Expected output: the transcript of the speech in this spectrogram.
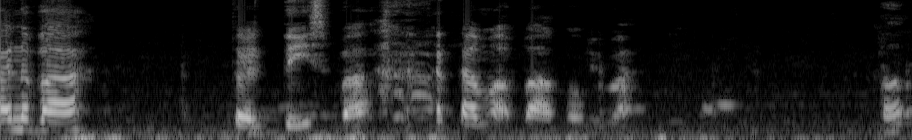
ano ba? 12 days ba? Tama ba ako? Diba? Oh,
